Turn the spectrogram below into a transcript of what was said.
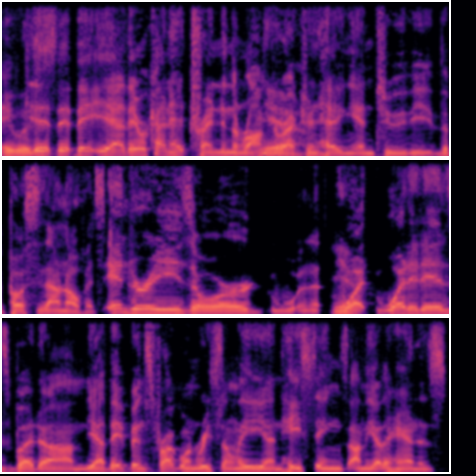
It was it, they, they- yeah, they were kind of trending the wrong Yeah. direction heading into the the postseason. I don't know if it's injuries or w- Yeah. what what it is, but um, yeah, they've been struggling recently. And Hastings, on the other hand, is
